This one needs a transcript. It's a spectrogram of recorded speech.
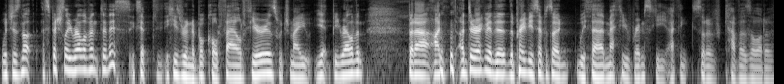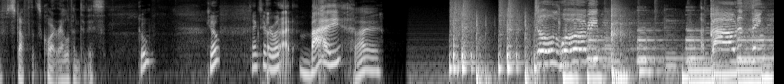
which is not especially relevant to this, except he's written a book called Failed Führers, which may yet be relevant. But uh, I, I do recommend the, the previous episode with uh, Matthew Remski, I think sort of covers a lot of stuff that's quite relevant to this. Cool. Cool. Thanks, everyone. Bye. Bye. Don't worry about a thing.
